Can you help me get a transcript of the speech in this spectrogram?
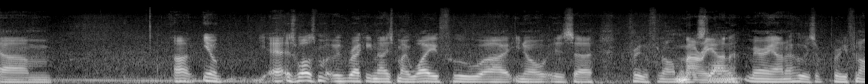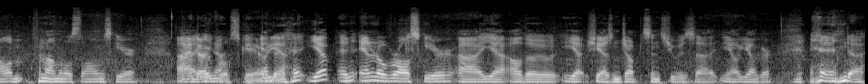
um, uh, you know as well as recognize my wife who uh, you know is uh, pretty phenomenal. Mariana. Slalom, Mariana, who is a pretty phenomenal, phenomenal slalom skier. Uh, and overall know, skier, and, yeah. yep, and, and an overall skier. Uh, yeah, although yeah, she hasn't jumped since she was uh, you know younger. And uh,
